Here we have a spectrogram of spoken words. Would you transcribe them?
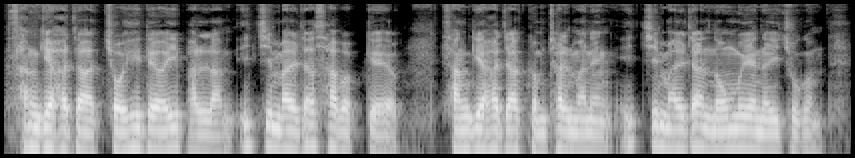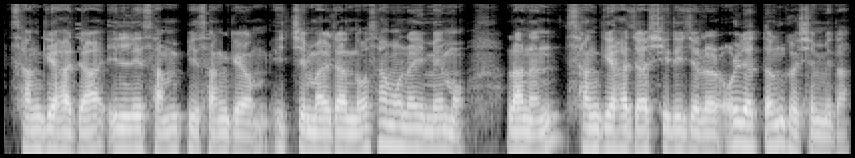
상기하자 조희대의 반란, 잊지 말자 사법개혁, 상기하자 검찰만행, 잊지 말자 노무현의 죽음, 상기하자 123 비상계엄, 잊지 말자 노상훈의 메모라는 상기하자 시리즈를 올렸던 것입니다.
